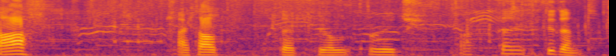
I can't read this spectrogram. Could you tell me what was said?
Ah! I thought that will reach, but they didn't.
